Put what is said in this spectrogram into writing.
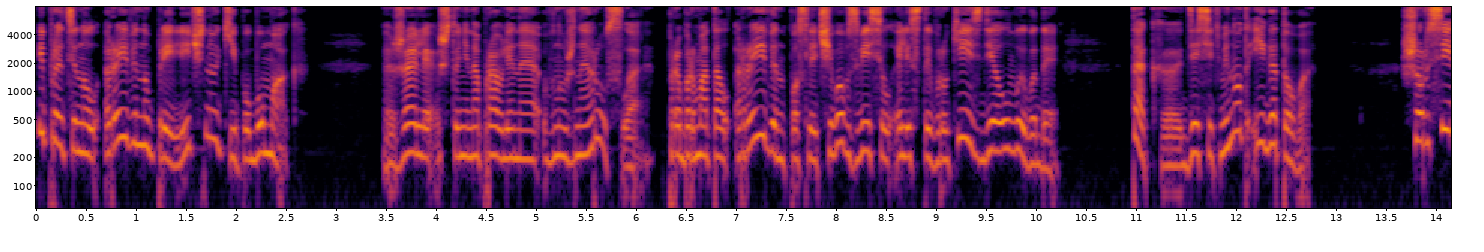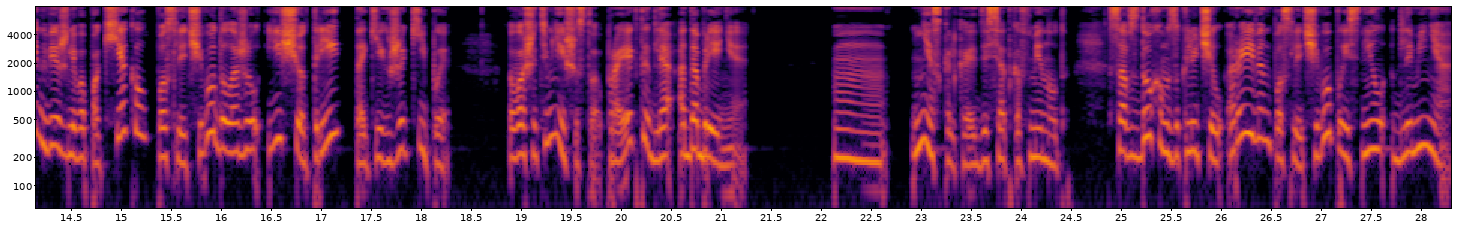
и протянул Рейвину приличную кипу бумаг. «Жаль, что не направленная в нужное русло», — пробормотал Рейвен, после чего взвесил листы в руке и сделал выводы. «Так, десять минут и готово. Шорсейн вежливо покхекал, после чего доложил еще три таких же кипы. «Ваше темнейшество, проекты для одобрения». «Ммм, несколько десятков минут». Со вздохом заключил Рейвен, после чего пояснил для меня.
